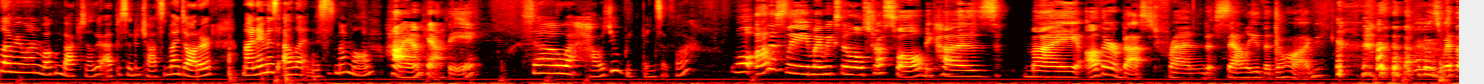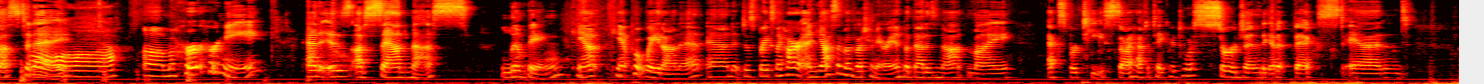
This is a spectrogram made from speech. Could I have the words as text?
Hello, everyone. Welcome back to another episode of Chats with my daughter. My name is Ella, and this is my mom. Hi, I'm Kathy. So, how's your week been so far? Well, honestly, my week's been a little stressful because my other best friend, Sally the dog, who's with us today, Aww. um, hurt her knee and is a sad mess, limping, can't can't put weight on it, and it just breaks my heart. And yes, I'm a veterinarian, but that is not my expertise. So I have to take her to a surgeon to get it fixed and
